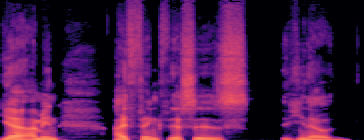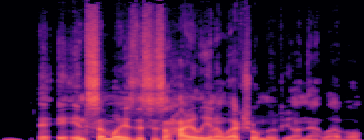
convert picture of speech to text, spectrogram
yeah. I mean, I think this is, you know, in some ways, this is a highly intellectual movie on that level,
